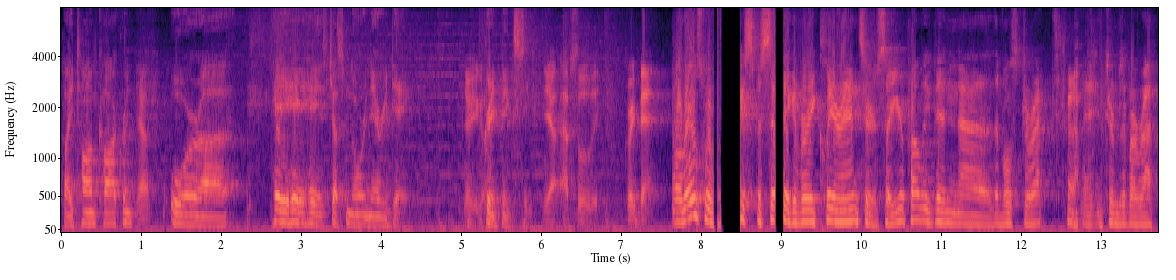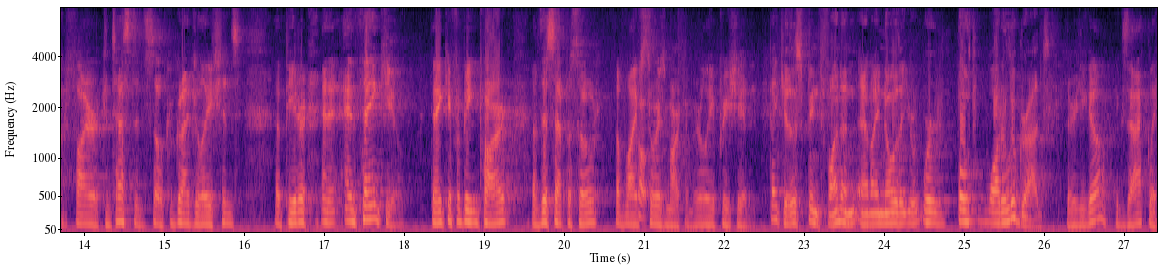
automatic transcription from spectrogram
by Tom Cochrane Yeah. or uh, Hey, Hey, Hey, It's Just an Ordinary Day. There you go. Great Big Sea. Yeah, absolutely. Great band. Well, those were very specific and very clear answers. So you've probably been uh, the most direct in terms of our rapid fire contestants. So congratulations, uh, Peter, and and thank you, thank you for being part of this episode of Life Stories Markham. We really appreciate it. Thank you. This has been fun, and, and I know that you're, we're both Waterloo grads. There you go. Exactly.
